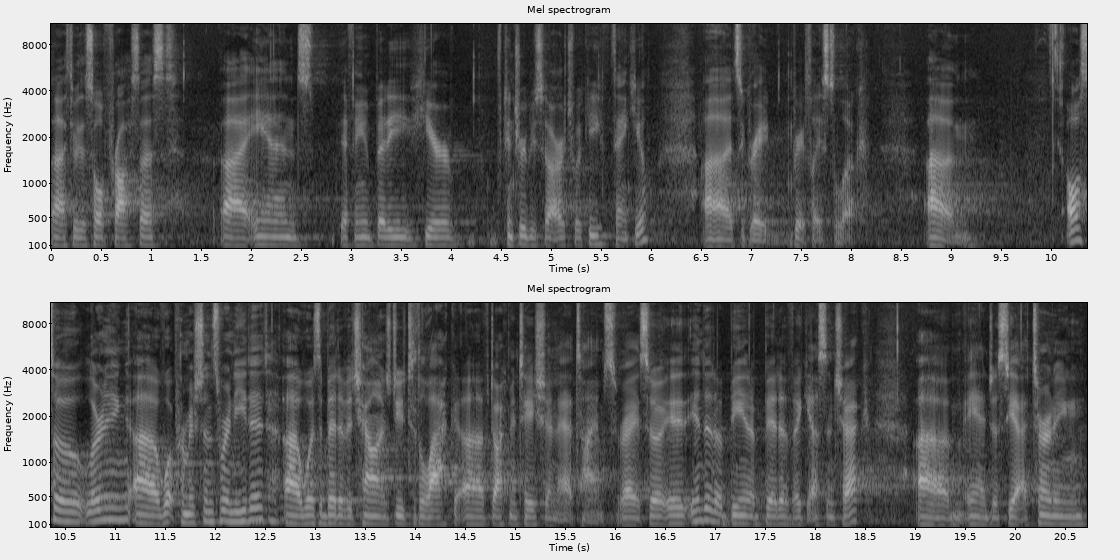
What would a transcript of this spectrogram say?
uh, through this whole process. Uh, and if anybody here contributes to ArchWiki, thank you. Uh, it's a great, great place to look. Um, also, learning uh, what permissions were needed uh, was a bit of a challenge due to the lack of documentation at times, right? So it ended up being a bit of a guess and check, um, and just, yeah, turning,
